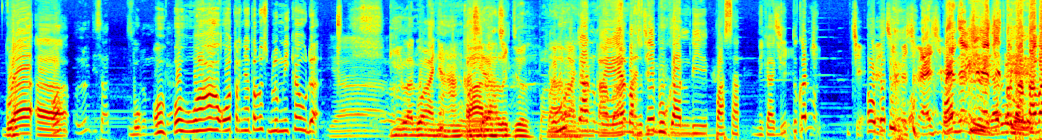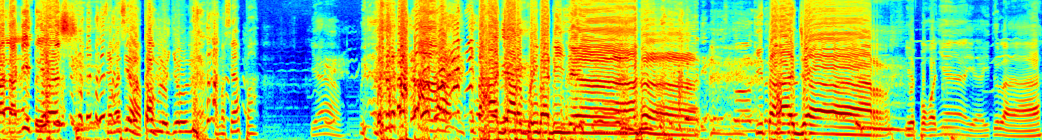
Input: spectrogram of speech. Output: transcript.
gua eh, Oh, lu di saat bu- Oh, oh, wow. Oh, ternyata lu sebelum nikah udah. ya Gila gua gak nyangka sih. Parah lu. Jul. Bukan men, banget, maksudnya bukan di pas saat nikah gitu kan obat cek, cek, kan? Berbata-bata gitu, Mas. Sama siapa? Sama siapa? ya Kita hajar pribadinya. Kita hajar. ya pokoknya ya itulah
